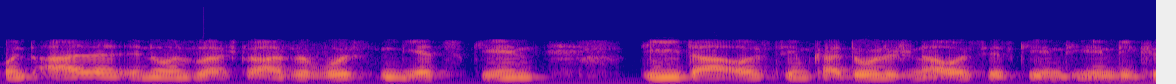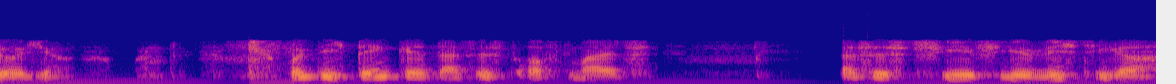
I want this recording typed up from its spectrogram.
und alle in unserer Straße wussten, jetzt gehen die da aus dem katholischen Haus, jetzt gehen die in die Kirche. Und, ich denke, das ist oftmals, das ist viel, viel wichtiger,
